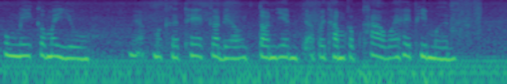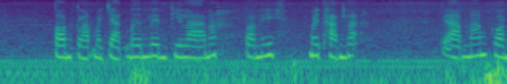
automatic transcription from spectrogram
พรุ่งนี้ก็ไม่อยู่ เนี่ยมะเขือเทศก็เดี๋ยวตอนเย็นจะเอาไปทำกับข้าวไว้ให้พี่หมื่น ตอนกลับมาจากเดินเล่นกีฬานะ ตอนนี้ไม่ทันละ อาบน้ำก่อน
